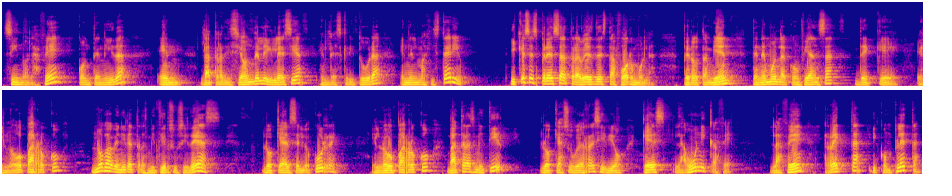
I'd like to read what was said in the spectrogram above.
sino la fe contenida en la tradición de la Iglesia, en la Escritura, en el Magisterio. ¿Y qué se expresa a través de esta fórmula? Pero también tenemos la confianza de que el nuevo párroco no va a venir a transmitir sus ideas, lo que a él se le ocurre. El nuevo párroco va a transmitir lo que a su vez recibió, que es la única fe, la fe recta y completa.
